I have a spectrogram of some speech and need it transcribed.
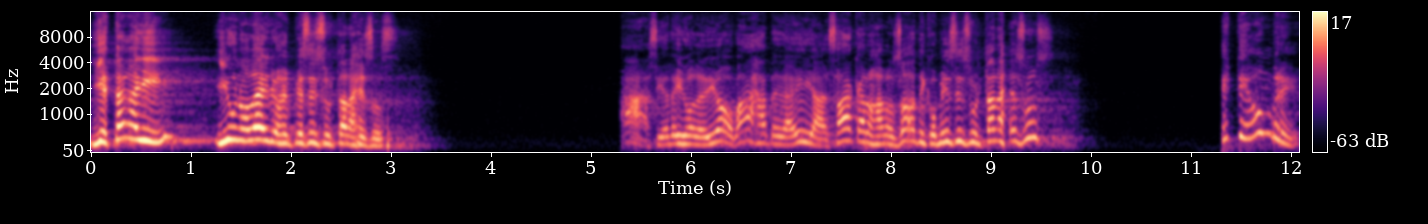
Y están allí y uno de ellos empieza a insultar a Jesús. Ah, si eres hijo de Dios, bájate de ahí, sácanos a nosotros y comienza a insultar a Jesús. Este hombre,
